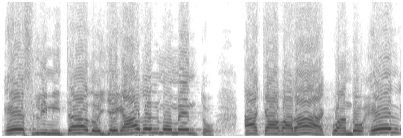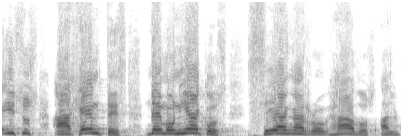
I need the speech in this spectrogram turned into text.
es limitado y llegado el momento, acabará cuando él y sus agentes demoníacos sean arrojados al,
